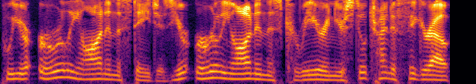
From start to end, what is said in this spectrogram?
who you're early on in the stages. You're early on in this career and you're still trying to figure out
